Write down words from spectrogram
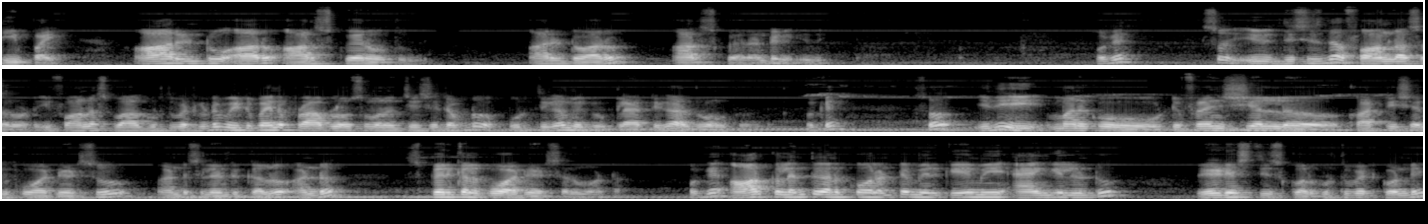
d phi. R into r r square అవుతుంది. R into r r square అంటే ఇది. ఓకే? సో ఇవి దిస్ ఇస్ ద ఫార్ములాస్ అనమాట ఈ ఫార్ములాస్ బాగా గుర్తుపెట్టుకుంటే వీటిపైన ప్రాబ్లమ్స్ మనం చేసేటప్పుడు పూర్తిగా మీకు క్లారిటీగా అర్థమవుతుంది. ఓకే? సో ఇది మనకు differential Cartesian coordinates and cylindrical and spherical coordinates అనమాట ఓకే? ఆర్క్ లెంత్ కనుక్కోవాలంటే మీకు ఏమి యాంగిల్ ఇంటూ రేడియస్ తీసుకోవాలి. గుర్తుపెట్టుకోండి.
